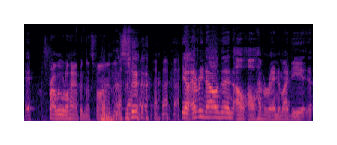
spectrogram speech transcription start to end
that's probably what'll happen. That's fine. That's, Yeah, every now and then I'll I'll have a random idea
